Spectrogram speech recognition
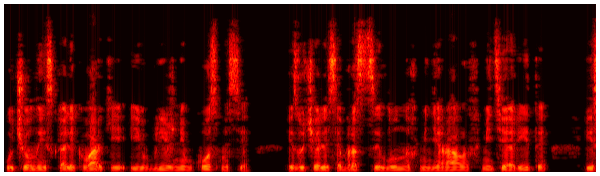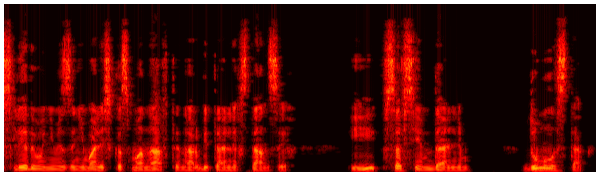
Ученые искали кварки и в ближнем космосе, изучались образцы лунных минералов, метеориты, исследованиями занимались космонавты на орбитальных станциях. И в совсем дальнем. Думалось так.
